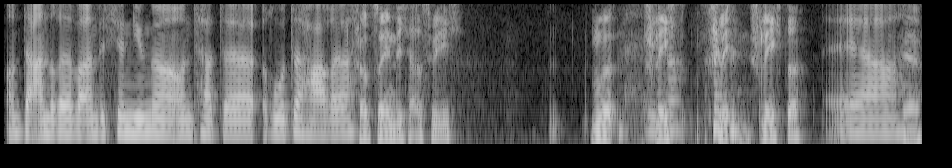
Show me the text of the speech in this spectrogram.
Und der andere war ein bisschen jünger und hatte rote Haare. Schaut so ähnlich aus wie ich. Nur schlecht, schle schlechter. Ja, Ja.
